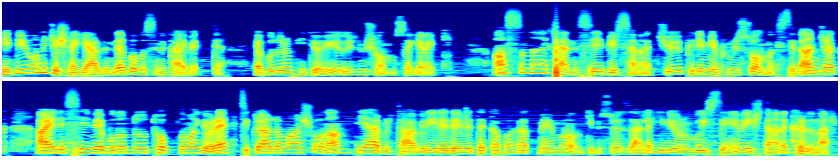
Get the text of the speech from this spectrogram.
Hideo 13 yaşına geldiğinde babasını kaybetti ve bu durum Hideo'yu üzmüş olmasa gerek. Aslında kendisi bir sanatçı, film yapımcısı olmak istedi ancak ailesi ve bulunduğu topluma göre istikrarlı maaşı olan diğer bir tabiriyle devlete kapak at memur olun gibi sözlerle Hideo'nun bu isteğini ve iştahını kırdılar.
